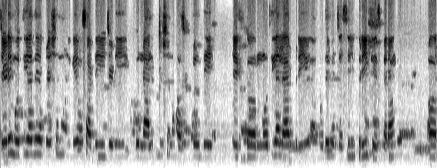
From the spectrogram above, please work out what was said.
ਜਿਹੜੇ ਮੋਤੀਆ ਦੇ ਆਪਰੇਸ਼ਨ ਹੋਣਗੇ ਉਹ ਸਾਡੀ ਜਿਹੜੀ ਗੁਰੂ ਨਾਨਕ ਮਿਸ਼ਨ ਹਸਪੀਟਲ ਦੀ ਇੱਕ ਮੋਤੀਆ ਲਹਿਰ ਫ੍ਰੀ ਉਹਦੇ ਵਿੱਚ ਅਸੀਂ ਫ੍ਰੀ ਕੇਸ ਕਰਾਂਗੇ। ਔਰ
